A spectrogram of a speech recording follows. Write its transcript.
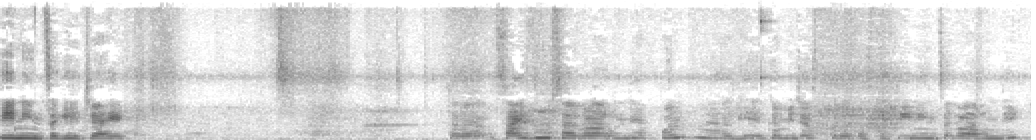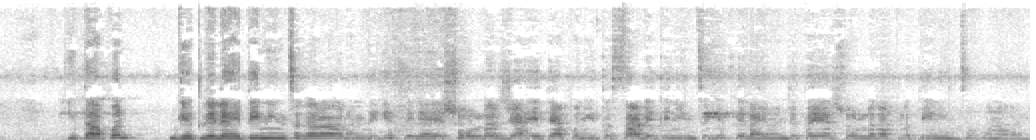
तीन इंच घ्यायची आहे. तर साईजनुसार गळा रुंदी आपण घे कमी जास्त करत असतो. तीन इंच गळा रुंदी इथं आपण घेतलेली आहे. तीन इंच गळा रुंदी घेतलेली आहे. शोल्डर जे आहे ते आपण इथं साडेतीन इंच घेतलेलं आहे. म्हणजे तयार शोल्डर आपलं तीन इंच होणार आहे.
